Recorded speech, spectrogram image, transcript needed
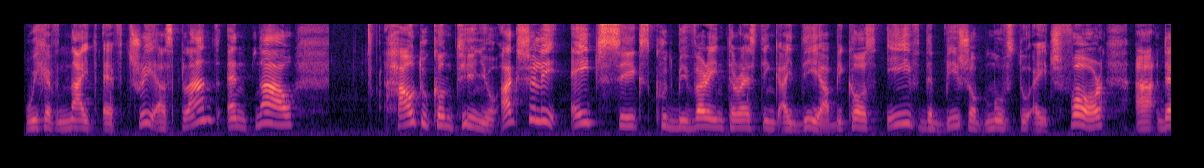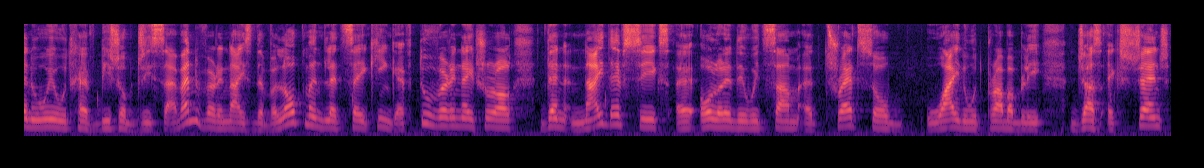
We have knight f3 as planned and now how to continue. Actually h6 could be very interesting idea because if the bishop moves to h4 uh, then we would have bishop g7 very nice development. Let's say king f2 very natural. Then knight f6 uh, already with some uh, threat so white would probably just exchange.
